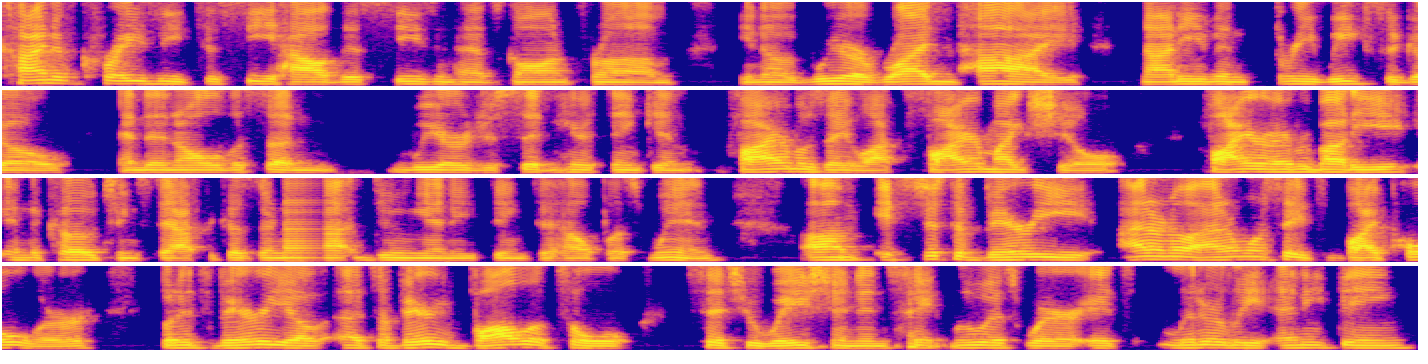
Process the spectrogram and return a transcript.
kind of crazy to see how this season has gone from you know we are riding high not even three weeks ago, and then all of a sudden we are just sitting here thinking fire Mozeliak, fire Mike Shildt, fire everybody in the coaching staff because they're not doing anything to help us win. Um, it's just a very I don't know I don't want to say it's bipolar, but it's very uh, it's a very volatile situation in St. Louis where it's literally anything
